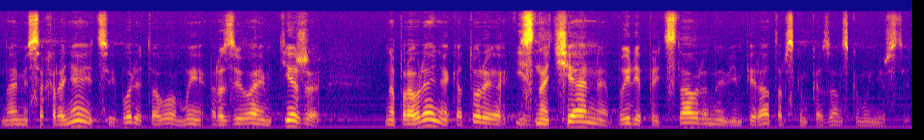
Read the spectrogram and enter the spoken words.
нами сохраняется, и более того, мы развиваем те же направления, которые изначально были представлены в Императорском Казанском университете.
